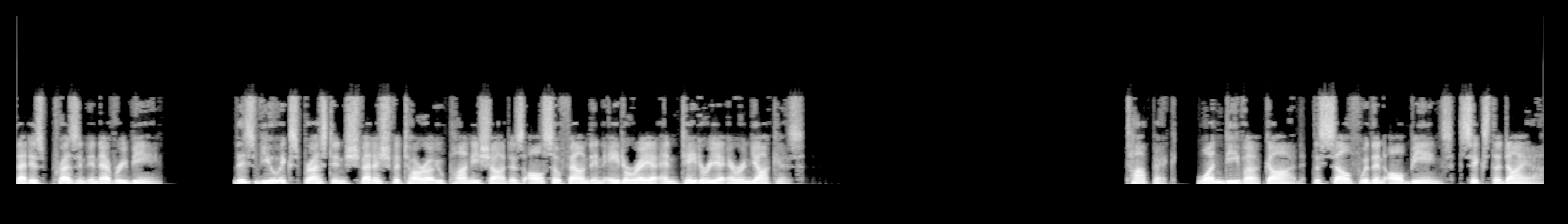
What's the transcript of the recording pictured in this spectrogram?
that is present in every being. This view expressed in Shvetashvatara Upanishad is also found in Aitareya and Taittiriya Aranyakas. 1 Deva God, the self within all beings, 6th Adhyaya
